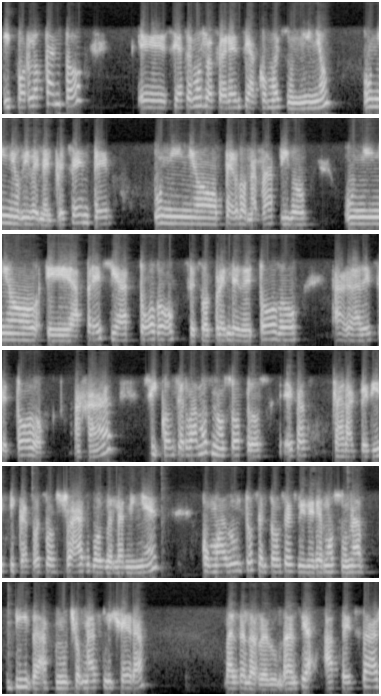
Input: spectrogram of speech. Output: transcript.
Y por lo tanto, eh, si hacemos referencia a cómo es un niño, un niño vive en el presente, un niño perdona rápido, un niño eh, aprecia todo, se sorprende de todo, agradece todo. Ajá. Si conservamos nosotros esas características o esos rasgos de la niñez, como adultos entonces viviremos una vida mucho más ligera, valga la redundancia, a pesar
